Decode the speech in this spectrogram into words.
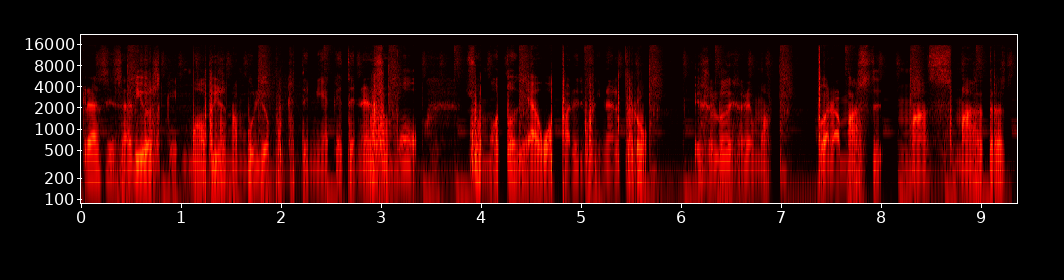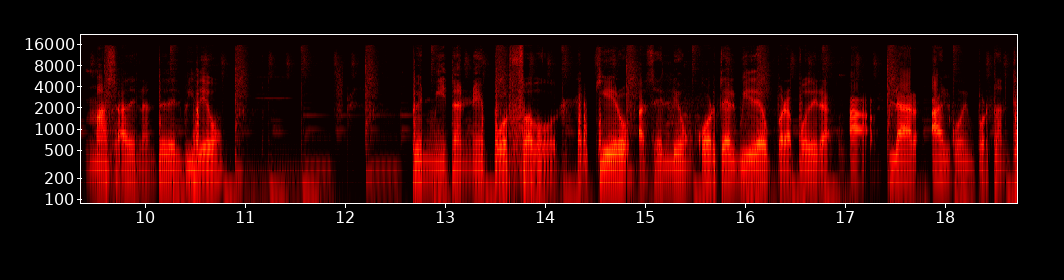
gracias a Dios que Mobius no murió porque tenía que tener su, su moto de agua para el final, pero eso lo dejaremos para más, más, más atrás, más adelante del video. Permítanme, por favor. Quiero hacerle un corte al video para poder hablar algo importante.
